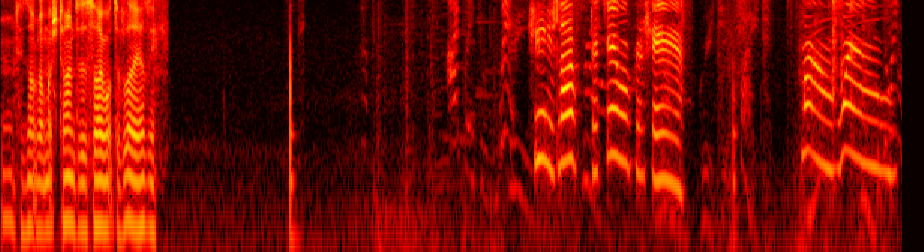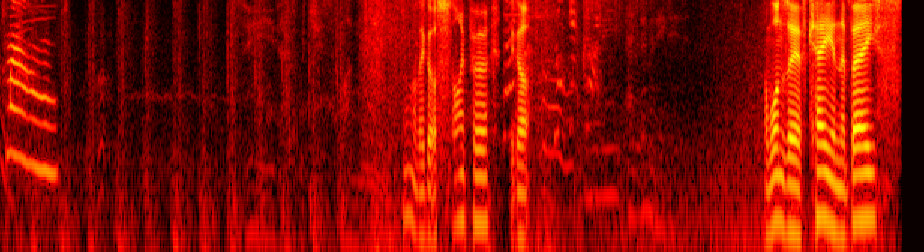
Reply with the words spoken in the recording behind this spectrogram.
Mm, He's not got much time to decide what to play, has he? Jeez, love, the game over here. Fight. Meow, wow, Oh, they got a sniper. They got and one's AFK in the base.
